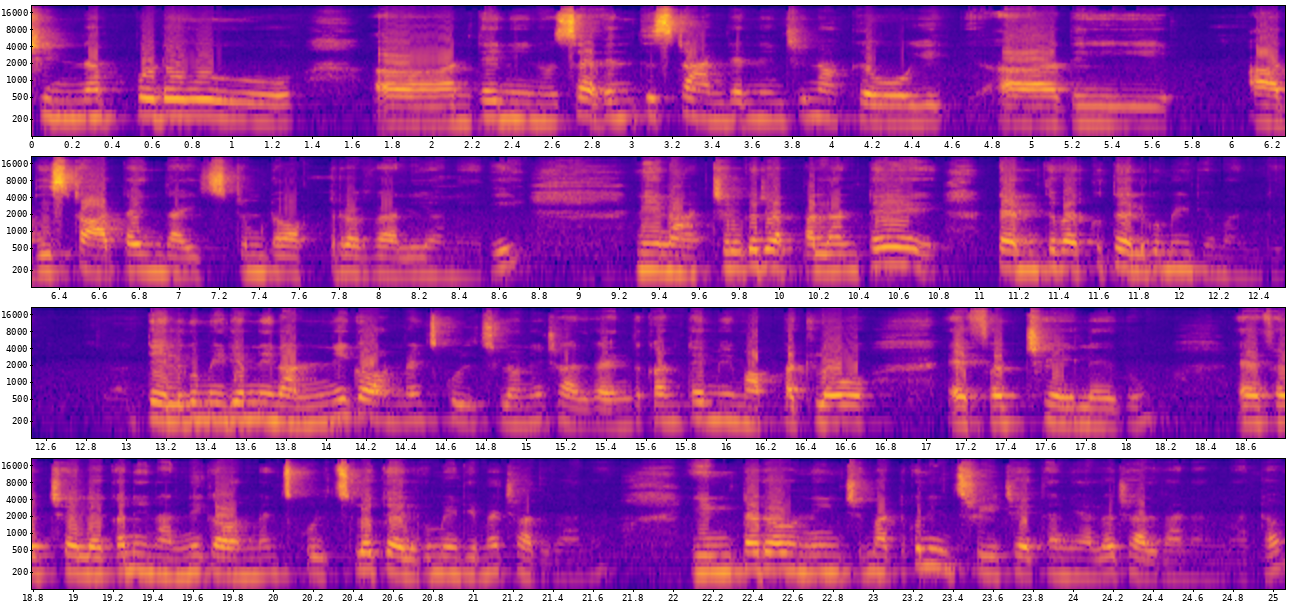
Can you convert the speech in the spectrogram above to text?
చిన్నప్పుడు అంటే నేను సెవెంత్ స్టాండర్డ్ నుంచి నాకు అది అది స్టార్ట్ అయింది ఆ ఇష్టం డాక్టర్ అవ్వాలి అనేది. నేను యాక్చువల్గా చెప్పాలంటే టెన్త్ వరకు తెలుగు మీడియం అండి. తెలుగు మీడియం నేను అన్ని గవర్నమెంట్ స్కూల్స్లోనే చదివాను. ఎందుకంటే మేము అప్పట్లో ఎఫర్ట్ చేయలేదు. ఎఫర్ట్ చేయలేక నేను అన్ని గవర్నమెంట్ స్కూల్స్లో తెలుగు మీడియమే చదివాను. ఇంటర్ నుంచి మటుకు నేను శ్రీ చైతన్యలో చదివాను అనమాట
